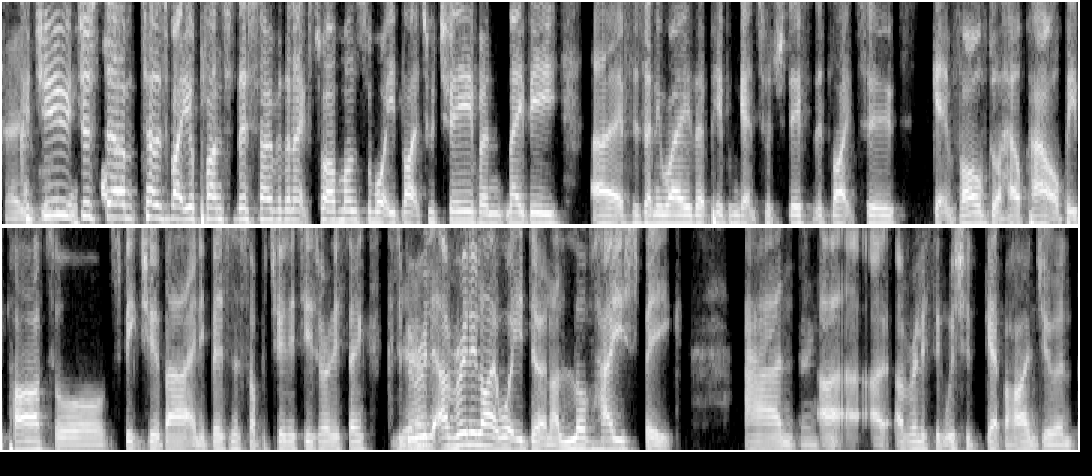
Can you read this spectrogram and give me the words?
Could you just um, tell us about your plans for this over the next twelve months and what you'd like to achieve, and maybe uh, if there's any way that people can get in touch with you if they'd like to get involved or help out or be part or speak to you about any business opportunities or anything? Because yeah. really, I really like what you're doing. I love how you speak and I, I, really think we should get behind you. And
